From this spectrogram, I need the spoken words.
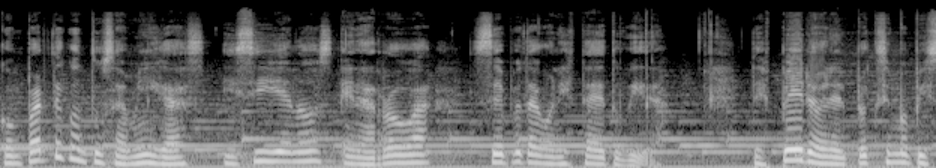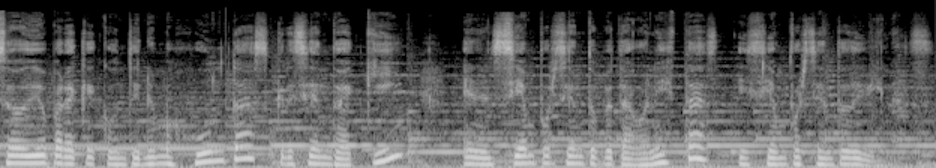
comparte con tus amigas y síguenos en arroba sé protagonista de tu vida. Te espero en el próximo episodio para que continuemos juntas creciendo aquí en el 100% protagonistas y 100% divinas.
